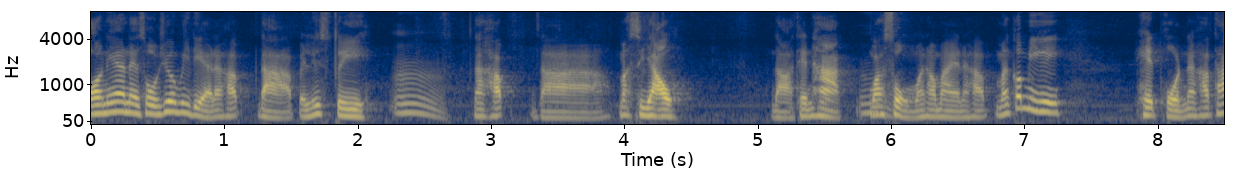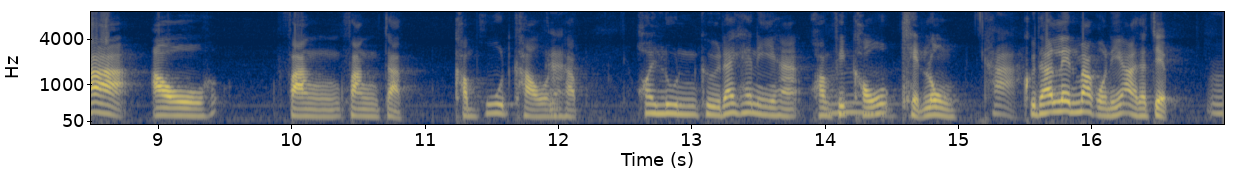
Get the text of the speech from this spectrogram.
ตอนเนี้ยในโซเชียลมีเดียนะครับ ด่าเปริสตรีอืมนะครับด่ามาซิเยาด่าเทนหากอืมว่าส่งมาทำไมนะครับ มันก็มีเหตุผลนะครับ ถ้าเอาฟังฟังจากคำพูดเขานะครับฮอยลุนคือได้แค่นี้ฮะความฟิตเขาเข็นลงค่ะคือถ้าเล่นมากกว่านี้อาจจะเจ็บอื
